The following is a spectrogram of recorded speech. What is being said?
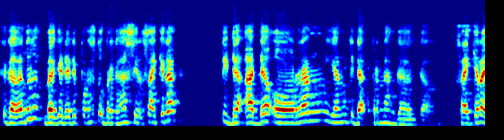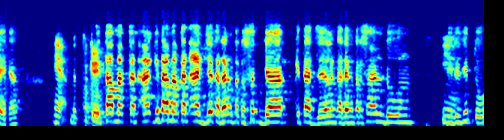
kegagalan itu bagian dari proses untuk berhasil. Saya kira tidak ada orang yang tidak pernah gagal. Saya kira ya. Ya, betul. Okay. Kita makan kita makan aja kadang tersedak, kita jalan kadang tersandung, gitu gitu-gitu.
